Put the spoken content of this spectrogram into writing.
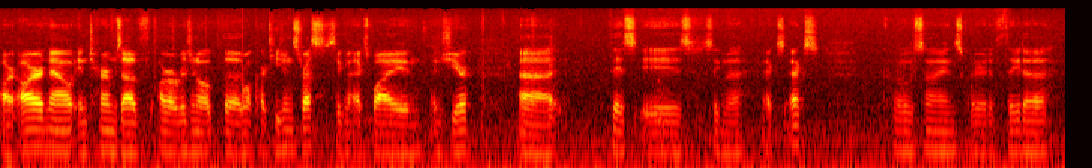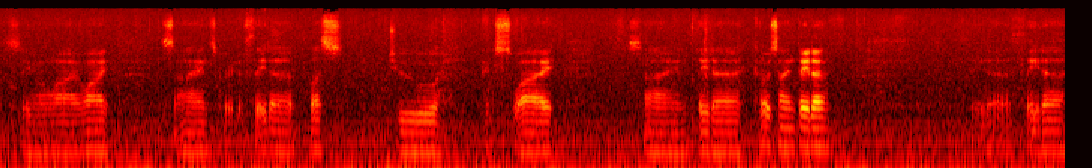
RR now in terms of our original, the normal Cartesian stress, sigma xy and, and shear. Uh, this is sigma xx cosine squared of theta sigma y y sine squared of theta plus 2 xy sine theta cosine theta theta theta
